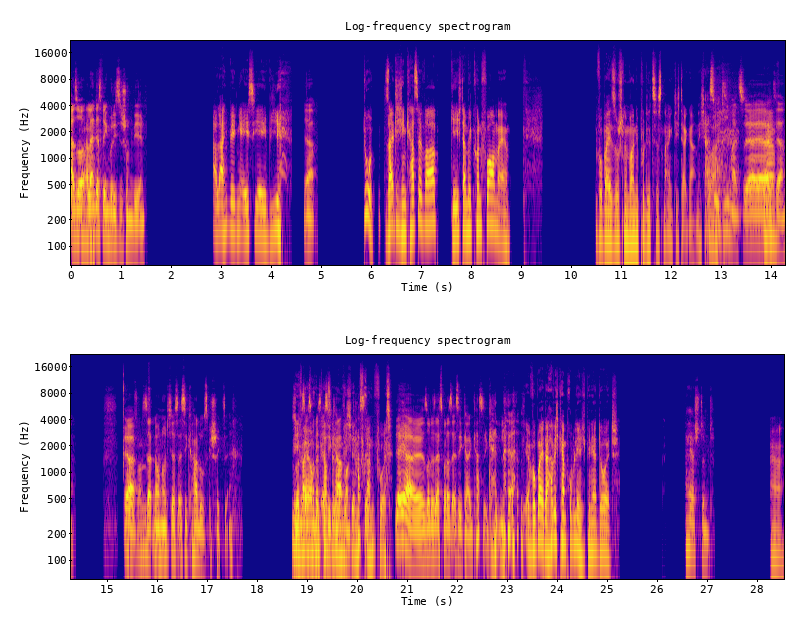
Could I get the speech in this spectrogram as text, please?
Also Ja. allein deswegen würde ich sie schon wählen. Allein wegen ACAB. Ja. Du, seit ich in Kassel war, gehe ich damit konform, ey. Wobei, so schlimm waren die Polizisten eigentlich da gar nicht. Achso, die meinst du, ja, ja, ja, klar. Ja, sonst, sie hatten auch noch nicht das SEK losgeschickt. ey. Nee, Soll ich das war ja erstmal das Kassel SEK von Kassel? Frankfurt. Ja, ja, soll das erstmal das SEK in Kassel kennenlernen. Ja, wobei, da habe ich kein Problem. Ich bin ja deutsch. Ah ja, stimmt. Ja,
